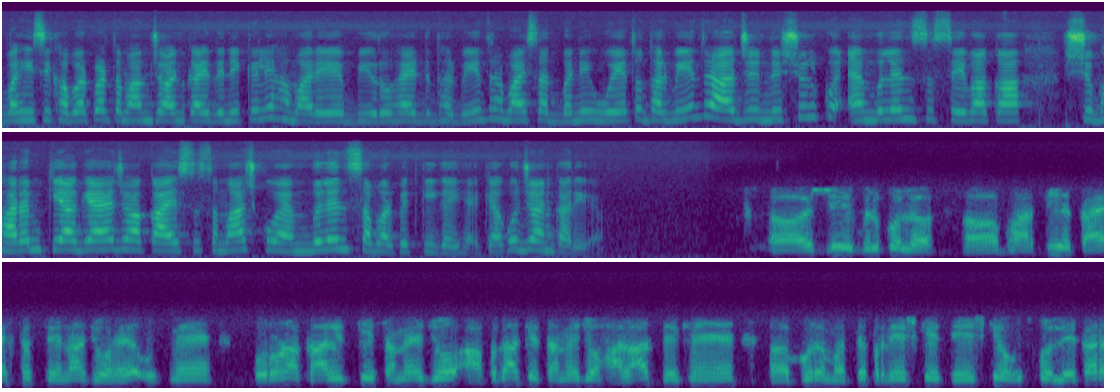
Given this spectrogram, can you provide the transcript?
वहीं इसी खबर पर तमाम जानकारी देने के लिए हमारे ब्यूरो हेड धर्मेंद्र हमारे साथ बने हुए हैं। तो धर्मेंद्र, आज निशुल्क एंबुलेंस सेवा का शुभारंभ किया गया है, जहाँ कायस्थ समाज को एंबुलेंस समर्पित की गई है। क्या कुछ जानकारी है? जी, बिल्कुल। भारतीय कायस्थ सेना जो है, उसमें कोरोना काल के समय जो, आपदा के समय जो हालात देखे हैं पूरे मध्य प्रदेश के, देश के, उसको लेकर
